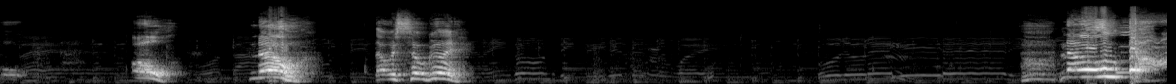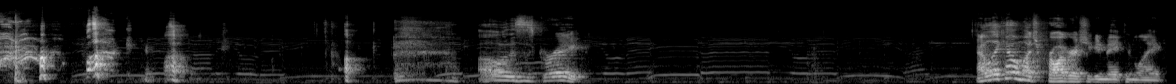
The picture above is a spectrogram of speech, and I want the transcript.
Oh! oh! No! That was so good! Like how much progress you can make in like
